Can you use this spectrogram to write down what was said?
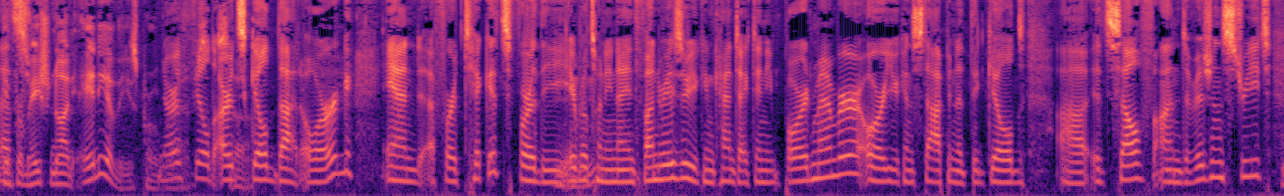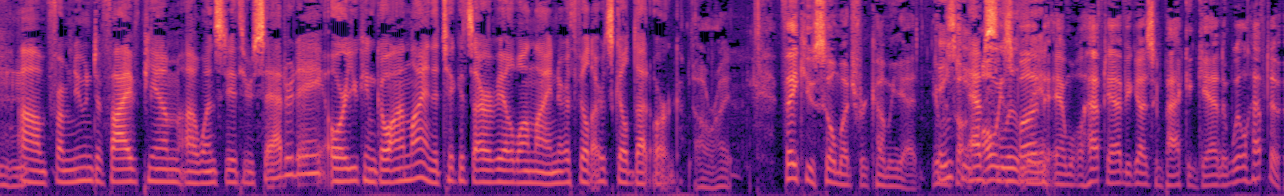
That's- information on any of these programs. NorthfieldArtsGuild.org. And uh, for tickets for the Mm-hmm. April 29th fundraiser, you can contact any board member or you can stop in at the Guild uh, itself on Division Street Mm-hmm. um, from noon to 5 p.m. Uh, Wednesday through Saturday, or you can go online. The tickets are available online, northfieldartsguild.org. All right. Thank you so much for coming in. It Thank was you. always Absolutely. fun, and we'll have to have you guys back again, and we'll have to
